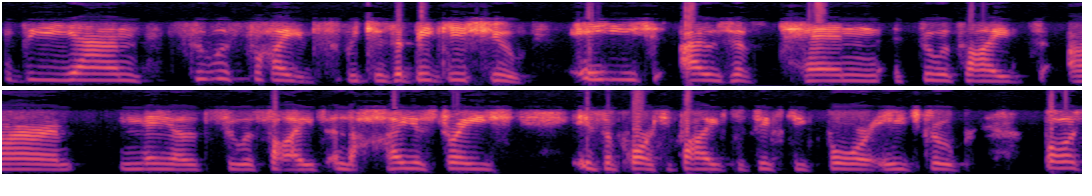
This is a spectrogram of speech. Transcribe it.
the um, suicides, which is a big issue, eight out of ten suicides are male suicides, and the highest rate is the 45 to 54 age group. But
